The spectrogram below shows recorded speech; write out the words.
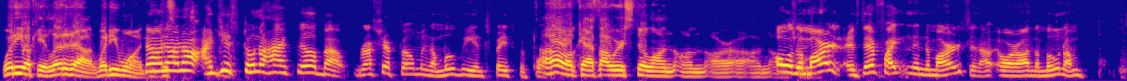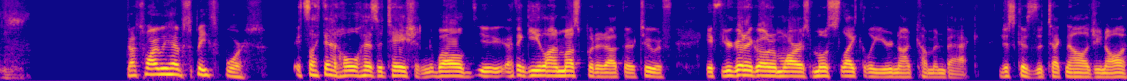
What do you? Okay, let it out. What do you want? No, You just- no, no. I just don't know how I feel about Russia filming a movie in space before. Oh, okay. I thought we were still on on our uh, on. on Oh, the Mars. If they're fighting in the Mars and uh, or on the moon, I'm. That's why we have Space Force. it's like that whole hesitation. Well, I think Elon Musk put it out there too. If if you're going to go to Mars, most likely you're not coming back just because the technology and all.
